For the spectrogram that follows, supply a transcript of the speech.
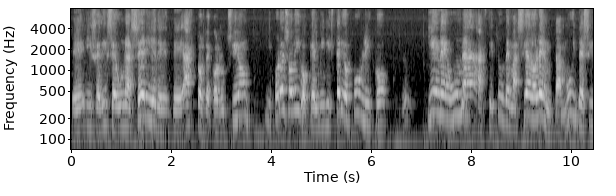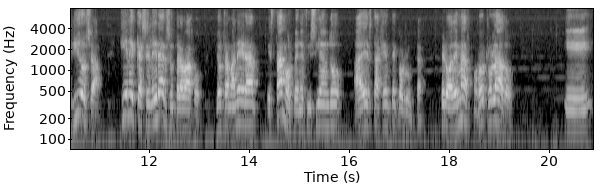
Eh, y se dice una serie de, actos de corrupción y por eso digo que el Ministerio Público tiene una actitud demasiado lenta, muy decidiosa, tiene que acelerar su trabajo. De otra manera, estamos beneficiando a esta gente corrupta. Pero además, por otro lado, y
